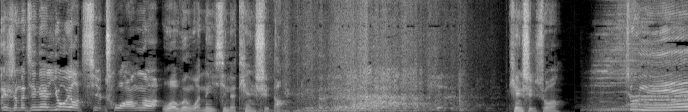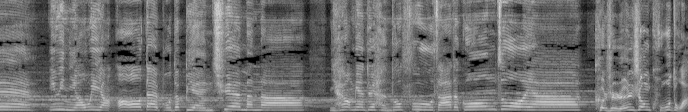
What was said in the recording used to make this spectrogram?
为什么今天又要起床啊？我问我内心的天使道。天使说：“朱云，因为你要喂养嗷嗷待哺的扁鹊们呐，你还要面对很多复杂的工作呀。可是人生苦短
